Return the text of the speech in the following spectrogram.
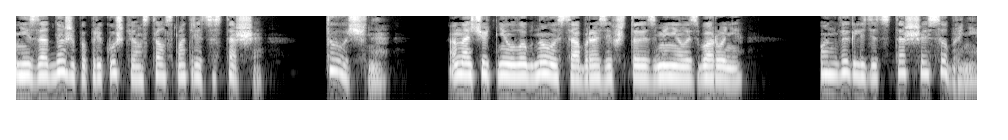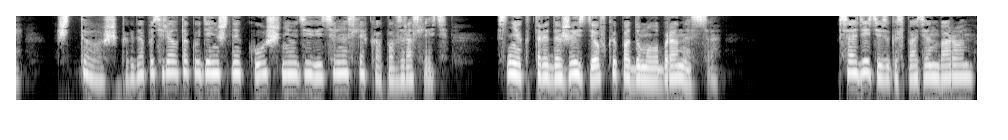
Не из-за одной же поприкушки он стал смотреться старше. Точно. Она чуть не улыбнулась, сообразив, что изменилось в бароне. Он выглядит старше и собраннее. Что ж, когда потерял такой денежный куш, неудивительно слегка повзрослеть. С некоторой даже издевкой подумала баронесса. «Садитесь, господин барон».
